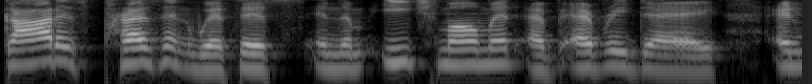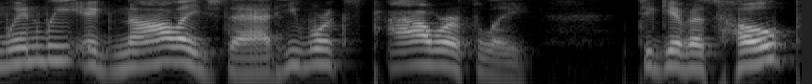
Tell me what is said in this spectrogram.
God is present with us in the, each moment of every day. And when we acknowledge that, He works powerfully to give us hope,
